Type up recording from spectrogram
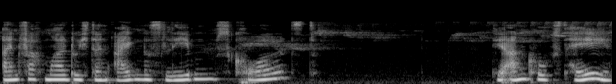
einfach mal durch dein eigenes Leben scrollst, dir anguckst, hey,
